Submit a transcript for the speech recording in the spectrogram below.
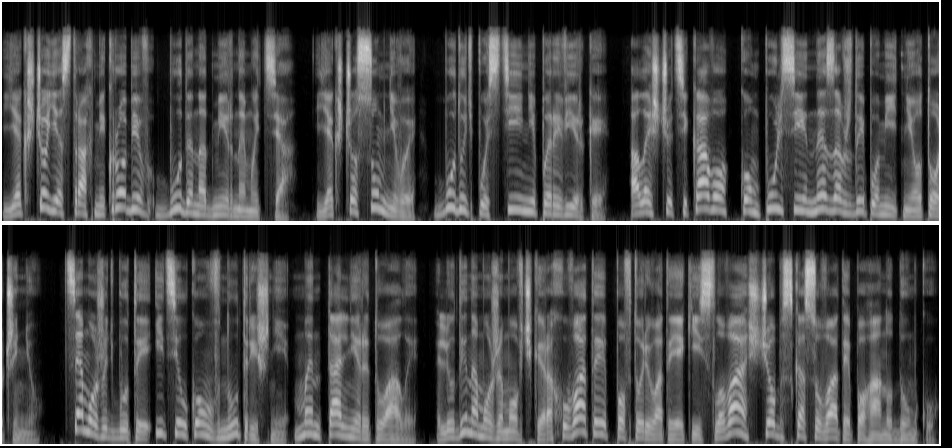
Якщо є страх мікробів, буде надмірне миття. Якщо сумніви, будуть постійні перевірки. Але що цікаво, компульсії не завжди помітні оточенню. Це можуть бути і цілком внутрішні, ментальні ритуали. Людина може мовчки рахувати, повторювати якісь слова, щоб скасувати погану думку.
